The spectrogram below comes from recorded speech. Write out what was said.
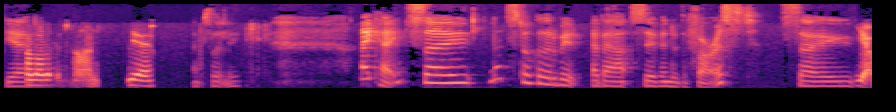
yeah. A lot of the time. Yeah. Absolutely. Okay, so let's talk a little bit about Servant of the Forest. So, yeah.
